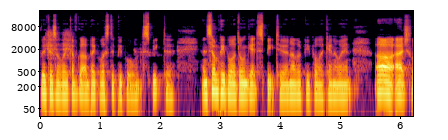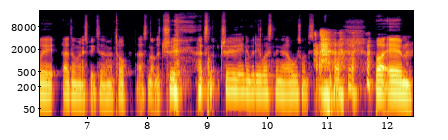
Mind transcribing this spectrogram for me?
because I like I've got a big list of people I want to speak to, and some people I don't get to speak to, and other people I kind of went, oh, actually I don't want to speak to them at all. That's not the truth. That's not true. Anybody listening, I always want to speak to people. but um,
